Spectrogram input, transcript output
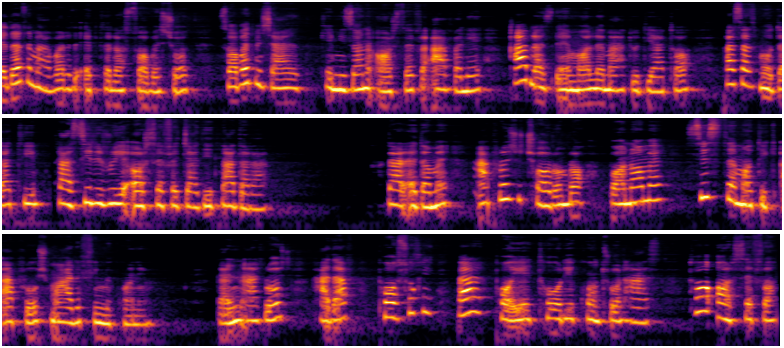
تعداد موارد ابتلا ثابت شد ثابت می شود که میزان آرسف اولیه قبل از اعمال محدودیت ها پس از مدتی تأثیری روی آرسف جدید ندارد. در ادامه اپروش چهارم را با نام سیستماتیک اپروش معرفی می کنیم. در این اپروش هدف پاسخی بر پایه توری کنترل هست تا R صفر را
